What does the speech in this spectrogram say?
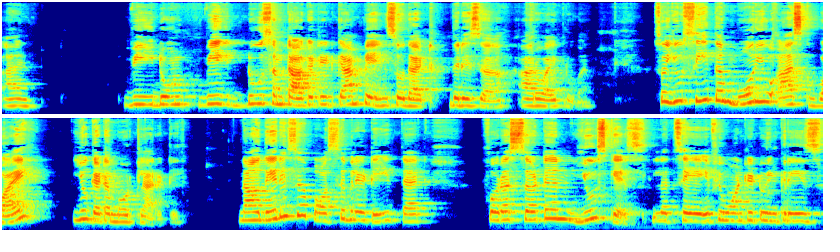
And we don't we do some targeted campaigns so that there is a roi proven. So you see the more you ask why you get a more clarity. Now there is a possibility that for a certain use case let's say if you wanted to increase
